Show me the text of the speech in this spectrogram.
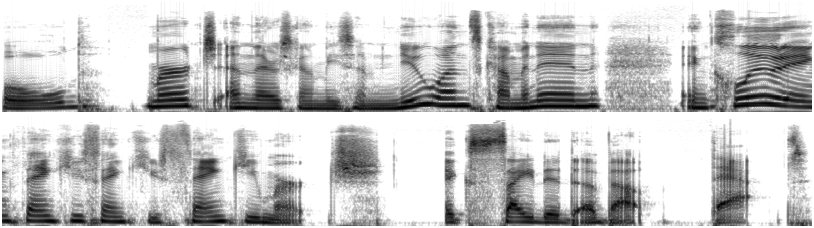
old merch, and there's going to be some new ones coming in, including thank you, thank you, thank you merch. Excited about that.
